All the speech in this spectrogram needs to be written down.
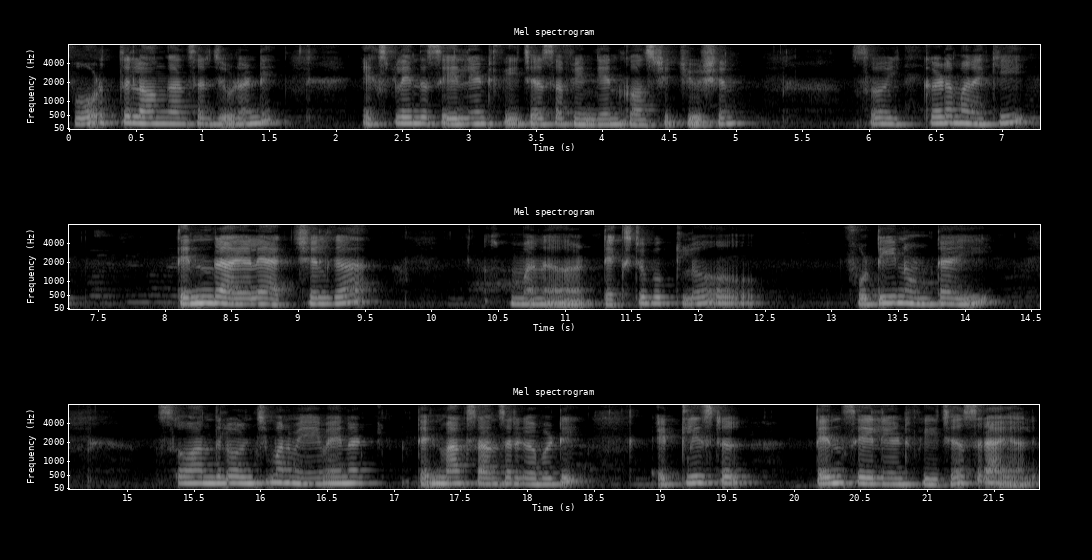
ఫోర్త్ లాంగ్ ఆన్సర్ చూడండి. Explain the salient features of Indian constitution so ఇక్కడ మనకి టెన్ రాయాలి. యాక్చువల్గా మన టెక్స్ట్ బుక్లో ఫోర్టీన్ ఉంటాయి. సో అందులోంచి మనం ఏమైనా టెన్ మార్క్స్ ఆన్సర్ కాబట్టి at least ten salient features రాయాలి.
